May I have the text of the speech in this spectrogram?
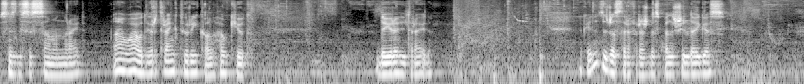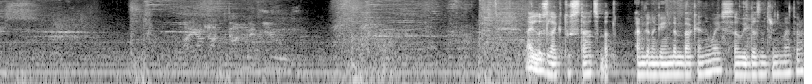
Since this is summon, right? Oh wow, they're trying to recall, how cute. They really tried. Okay, let's just refresh the spell shield, I guess. I lose like two stats, but I'm gonna gain them back anyway, so it doesn't really matter.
